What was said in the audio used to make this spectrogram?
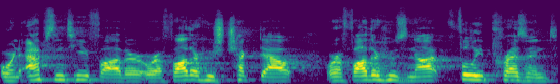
or an absentee father or a father who's checked out or a father who's not fully present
